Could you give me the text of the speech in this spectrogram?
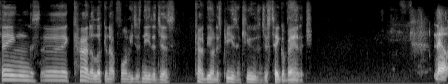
things uh, kind of looking up for him. He just need to just kind of be on his p's and q's and just take advantage. Now,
